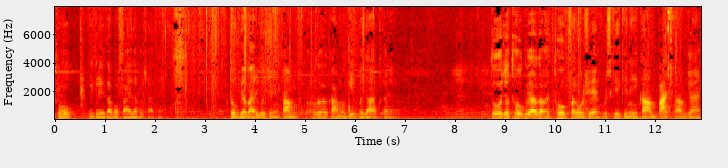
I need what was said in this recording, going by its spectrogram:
थोक विक्रेता को फ़ायदा पहुँचाते हैं। थोक व्यापारी को जिन काम कामों की वजाहत करें? तो जो थोक थोक फरोश है, उसके किन्हीं काम, पाँच काम क्या हैं?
